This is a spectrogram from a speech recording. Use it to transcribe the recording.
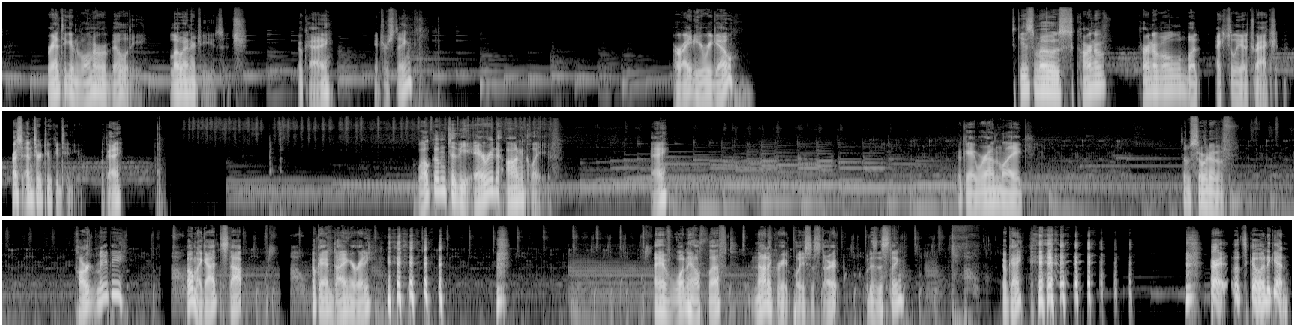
granting invulnerability. Low energy usage. Okay. Interesting. All right, here we go. Schismo's Carniv Carnival, but actually an attraction. Press enter to continue. Okay. Welcome to the Arid Enclave. Okay. Okay, we're on like some sort of cart, maybe? Oh my god, stop. Okay, I'm dying already. I have one health left. Not a great place to start. What is this thing? Okay. All right, let's go in again.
